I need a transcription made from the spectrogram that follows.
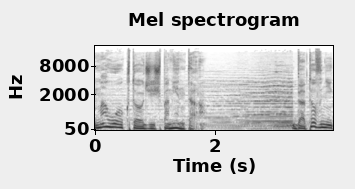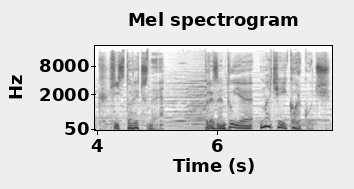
Mało kto dziś pamięta. Datownik historyczny prezentuje Maciej Korkuć.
